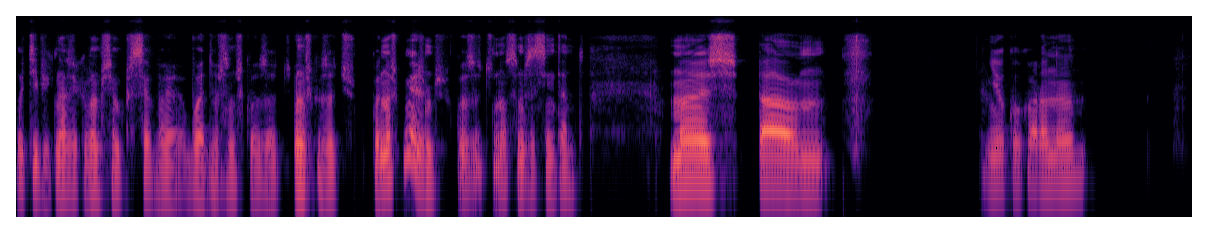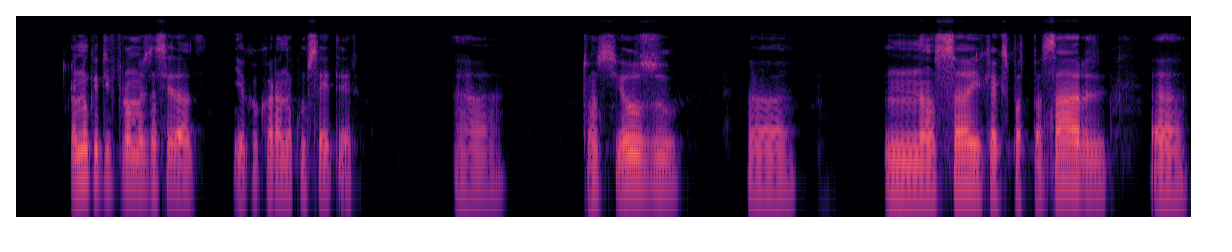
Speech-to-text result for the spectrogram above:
O típico, nós acabamos sempre por ser boa duros uns com os outros, uns com os outros, connosco mesmos, com os outros não somos assim tanto. Mas, um, eu com o Corona, eu nunca tive problemas de ansiedade, e eu com o Corona comecei a ter. Estou uh, ansioso, uh, não sei o que é que se pode passar, uh,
